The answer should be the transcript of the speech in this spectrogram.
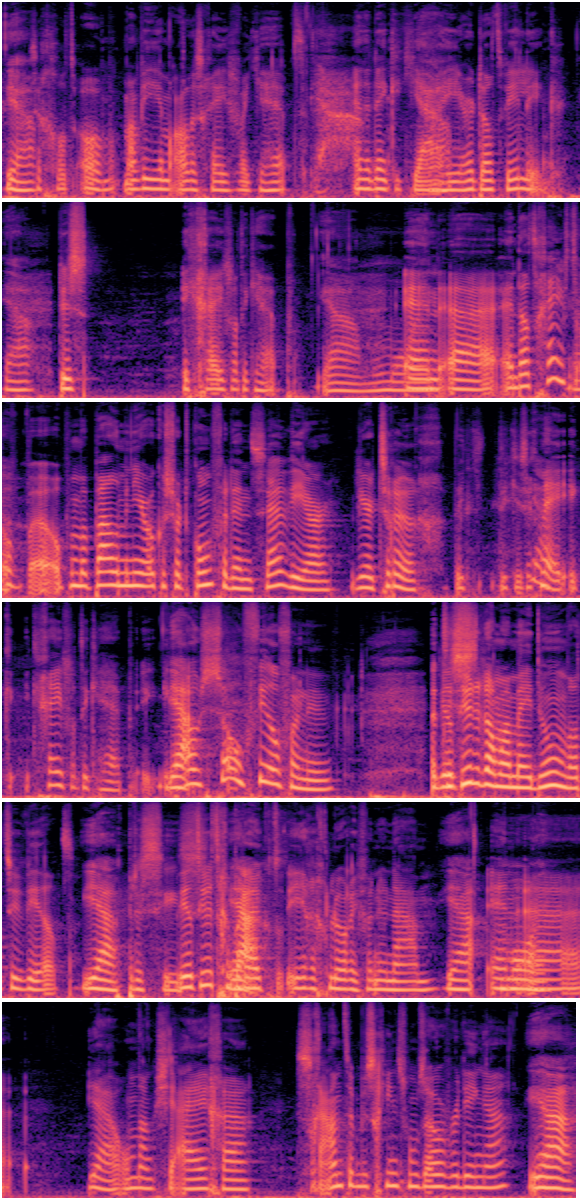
Ja, Zegt God, oh, maar wil je me alles geven wat je hebt? Ja. En dan denk ik, ja, Ja. heer, dat wil ik. ja, Dus ik geef wat ik heb. ja, mooi. En, eh, en dat geeft Ja. op, eh, op een bepaalde manier ook een soort confidence, hè, weer, weer terug. Dat, dat je zegt, Ja. nee, ik, ik geef wat ik heb. Ik, ik Ja. hou zoveel van u. het Wilt is, u er dan maar mee doen wat u wilt? ja, precies. Wilt u het gebruiken tot eer en glorie van uw naam? Ja, En mooi. eh, ja, ondanks je eigen schaamte misschien soms over dingen. Ja.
